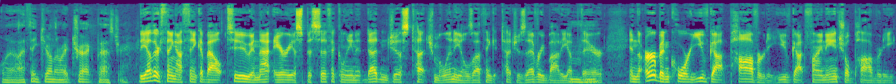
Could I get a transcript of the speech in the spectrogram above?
Well, I think you're on the right track, Pastor. The other thing I think about too in that area specifically, and it doesn't just touch millennials, I think it touches everybody up there. In the urban core, you've got poverty, you've got financial poverty.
